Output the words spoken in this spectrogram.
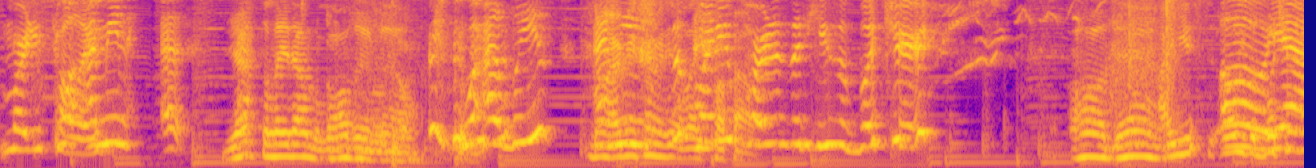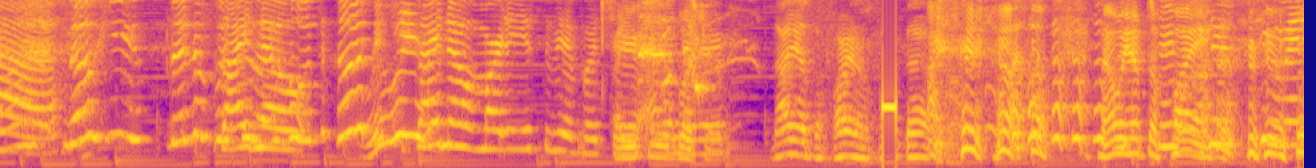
Marty's Well, taller. I mean, uh, You have to lay down the law to him now. well, at least No, I mean, time I say the funny puff out. part is that he's a butcher. Oh damn. I used to. Oh, he's a oh butcher yeah. no, he's been a butcher Side that note. whole time. Really? Side note: Marty used to be a butcher. I used to be a I wonder- butcher. Now you have to fight him. F- that. now we have to fight. there's too many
